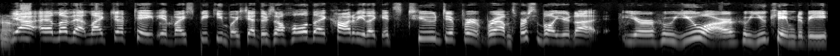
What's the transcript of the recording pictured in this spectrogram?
No. Yeah, I love that. Like Geoff Tate in my speaking voice. Yeah, there's a whole dichotomy. Like it's two different realms. First of all, you're not you're who you are, who you came to be,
